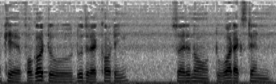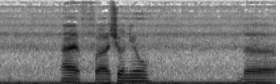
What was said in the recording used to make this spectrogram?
Okay I forgot to do the recording so I don't know to what extent I have uh, shown you the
